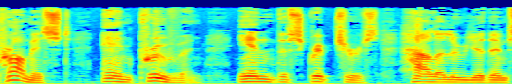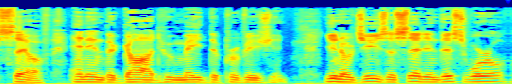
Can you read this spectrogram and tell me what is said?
promised and proven in the scriptures, hallelujah, themselves, and in the God who made the provision. You know, Jesus said, In this world,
